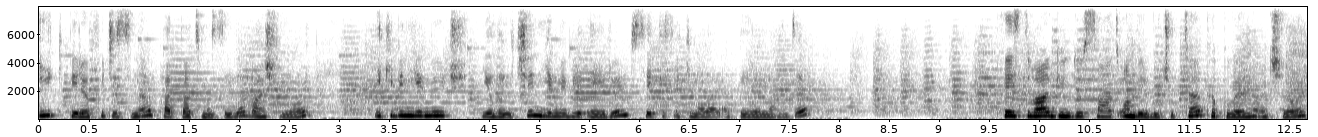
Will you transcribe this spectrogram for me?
ilk bira fıçısını patlatmasıyla başlıyor. 2023 yılı için 21 Eylül 8 Ekim olarak belirlendi. Festival gündüz saat 11.30'da kapılarını açıyor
